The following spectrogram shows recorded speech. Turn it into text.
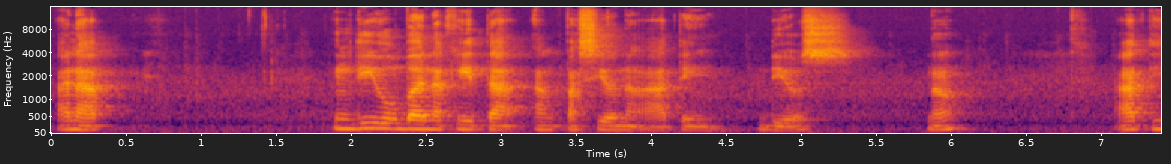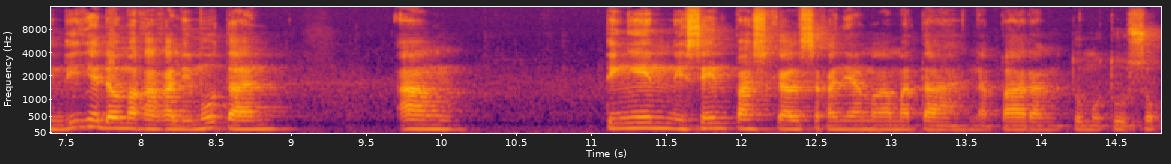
Anak, hindi mo ba nakita ang pasyon ng ating Diyos? No? At hindi niya daw makakalimutan ang tingin ni Saint Pascal sa kanyang mga mata na parang tumutusok.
